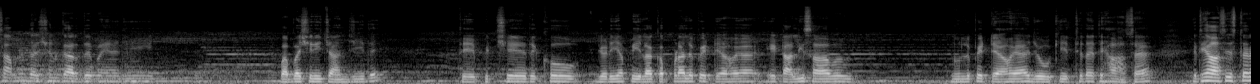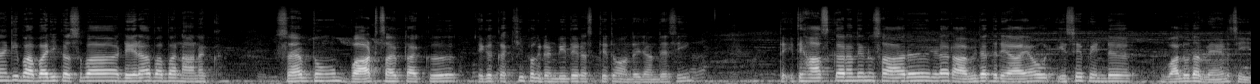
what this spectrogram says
ਸਾਹਮਣੇ ਦਰਸ਼ਨ ਕਰਦੇ ਪਏ ਹਾਂ ਜੀ ਬਾਬਾ ਸ਼੍ਰੀ ਚੰਦ ਜੀ ਦੇ। ਤੇ ਪਿੱਛੇ ਦੇਖੋ ਜਿਹੜੀ ਆ ਪੀਲਾ ਕੱਪੜਾ ਲਪੇਟਿਆ ਹੋਇਆ, ਇਹ ਟਾਲੀ ਸਾਹਿਬ ਨੂੰ ਲਪੇਟਿਆ ਹੋਇਆ ਜੋ ਕਿ ਇੱਥੇ ਦਾ ਇਤਿਹਾਸ ਹੈ। ਇਤਿਹਾਸ ਇਸ ਤਰ੍ਹਾਂ ਕਿ ਬਾਬਾ ਜੀ ਕਸਬਾ ਡੇਰਾ ਬਾਬਾ ਨਾਨਕ ਸਾਹਿਬ ਤੋਂ ਬਾਟ ਸਾਹਿਬ ਤੱਕ ਇੱਕ ਕੱਚੀ ਪਗਡੰਡੀ ਦੇ ਰਸਤੇ ਤੋਂ ਆਉਂਦੇ ਜਾਂਦੇ ਸੀ। ਤੇ ਇਤਿਹਾਸਕਾਰਾਂ ਦੇ ਅਨੁਸਾਰ ਜਿਹੜਾ ਰਾਵੀ ਦਾ ਦਰਿਆ ਆ, ਉਹ ਇਸੇ ਪਿੰਡ ਵੱਲ ਉਹਦਾ ਵਹਿਣ ਸੀ।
